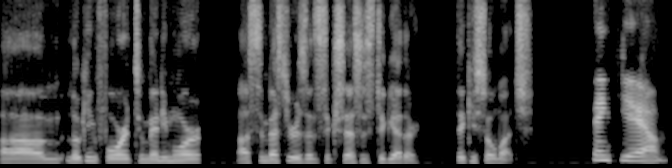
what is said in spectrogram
Um, looking forward to many more uh, semesters and successes together. Thank you so much. Thank you.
